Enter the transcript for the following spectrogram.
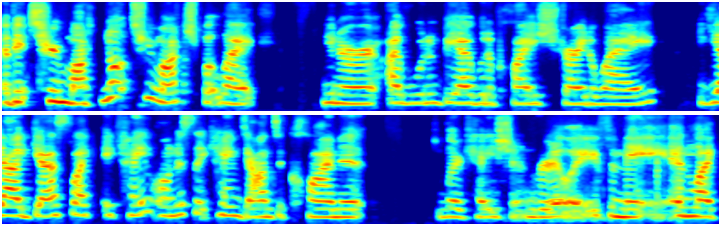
a bit too much, not too much, but like, you know, I wouldn't be able to play straight away. Yeah, I guess like it came, honestly, it came down to climate location really for me. And like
